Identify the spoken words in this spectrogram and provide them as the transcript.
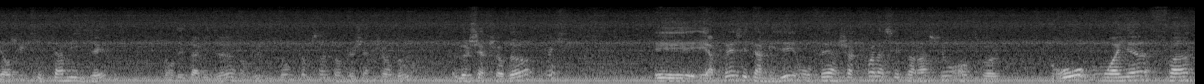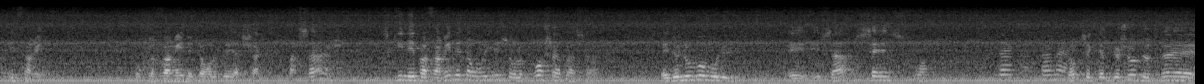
et ensuite c'est tamisé dans des tamiseurs, en plus, donc comme ça, comme le chercheur d'eau, le chercheur d'or. Et, et après c'est tamisé, on fait à chaque fois la séparation entre gros, moyen, fin et farine. Donc la farine est enlevée à chaque passage. Ce qui n'est pas farine est envoyé sur le prochain passage. Et de nouveau moulu. Et, et ça, 16 fois. Donc c'est quelque chose de très.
